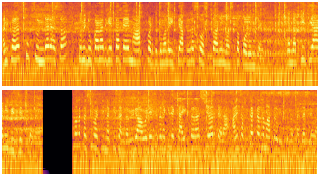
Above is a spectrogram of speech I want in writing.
आणि खरंच खूप सुंदर आहे असं तुम्ही दुकानात घेता ते महाग पडतं. तुम्हाला इथे आपल्याला स्वस्त आणि मस्त पडून जाईल. तर नक्कीच या आणि व्हिजिट करा. तुम्हाला कशी वाटली नक्की सांगा. व्हिडिओ आवडली असेल तर नक्कीच एक लाईक करा शेअर करा आणि सबस्क्राईब करायला मात्र विसरू नका. धन्यवाद.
